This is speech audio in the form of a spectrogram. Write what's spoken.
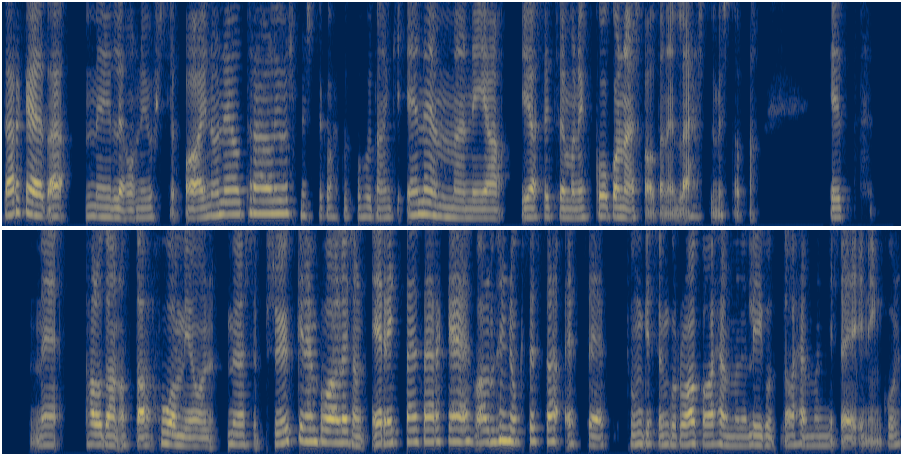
tärkeää meille on just se painoneutraalius, mistä kohta puhutaankin enemmän, ja, ja sitten semmoinen kokonaisvaltainen lähestymistapa. että me halutaan ottaa huomioon myös se psyykkinen puoli, se on erittäin tärkeä valmennuksessa, että se, että tunkisi jonkun ruokaohjelman ja liikuntaohjelman, niin se ei niin kuin,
